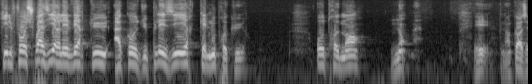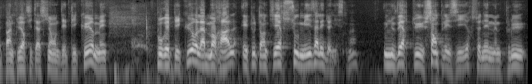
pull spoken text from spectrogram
qu'il faut choisir les vertus à cause du plaisir qu'elles nous procurent. Autrement, non. Et là encore, j'ai pas plusieurs citations d'Épicure, mais pour Épicure, la morale est tout entière soumise à l'hédonisme. Une vertu sans plaisir, ce n'est même plus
